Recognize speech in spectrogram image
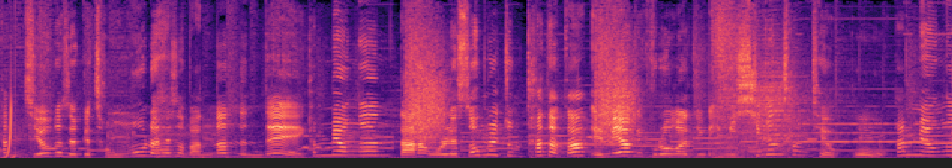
한 지역에서 이렇게 정모를 해서 만났는데 한 명은 나랑 원래 썸을 좀 타다가 애매하게 굴어가지고 이미 식은 상태였고 한 명은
